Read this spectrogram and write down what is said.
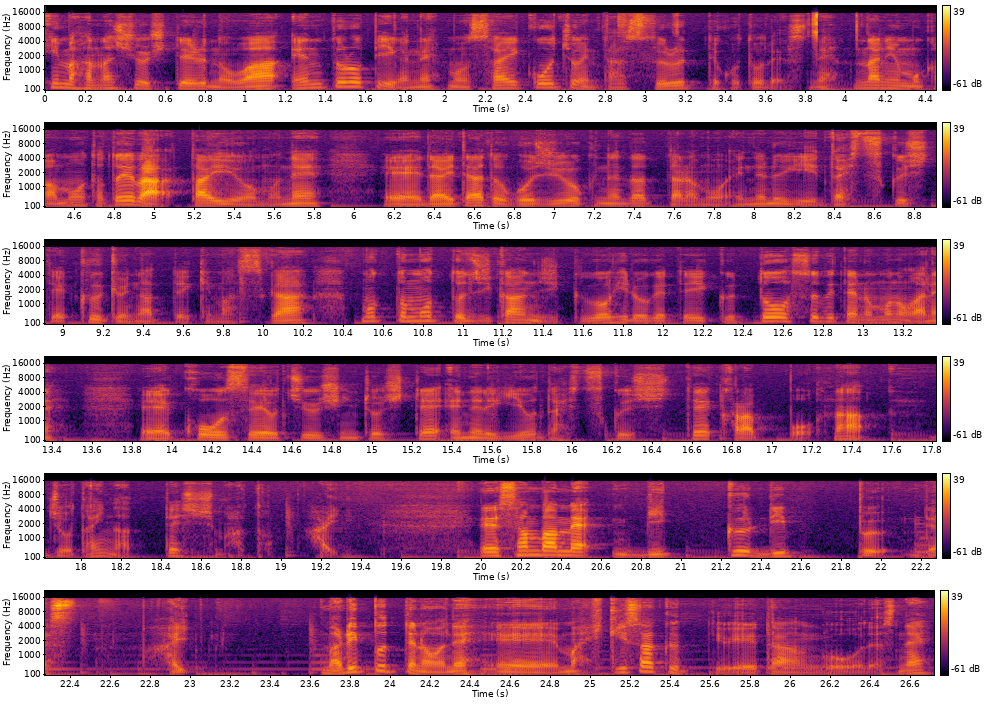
今話をしているのは、エントロピーがね、もう最高潮に達するってことですね。何もかも、例えば太陽もね、えー、大体あと50億年だったらもうエネルギー出し尽くして空虚になっていきますが、もっともっと時間軸を広げていくと、すべてのものがね、えー恒星を中心としてエネルギーを出し尽くして空っぽな状態になってしまうと。はい。えー3番目、ビッグリップです。はい。まあ、リップっていうのはね、えーまあ、引き裂くっていう英単語ですね。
